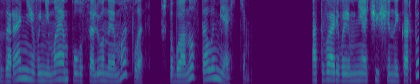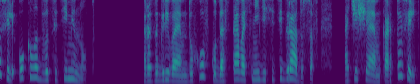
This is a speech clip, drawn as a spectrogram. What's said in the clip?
Заранее вынимаем полусоленое масло, чтобы оно стало мягким. Отвариваем неочищенный картофель около 20 минут. Разогреваем духовку до 180 градусов, очищаем картофель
